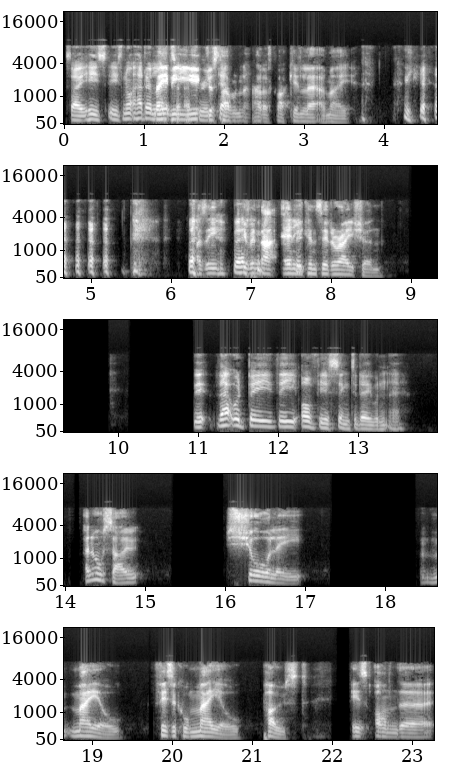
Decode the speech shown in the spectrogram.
So he's he's not had a letter. Maybe you just haven't had a fucking letter, mate. Yeah. Has he given that any consideration? It- that would be the obvious thing to do, wouldn't it? And also, surely mail, physical mail post is on the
